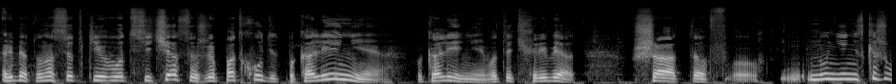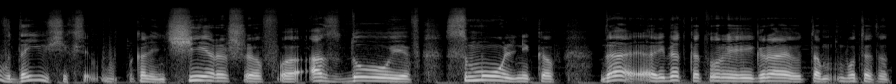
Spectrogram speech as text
Ребят, у нас все-таки вот сейчас уже подходит поколение, поколение вот этих ребят, Шатов, э, ну, я не скажу выдающихся поколений, Черышев, э, Аздоев, Смольников, да, ребят, которые играют там вот этот,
